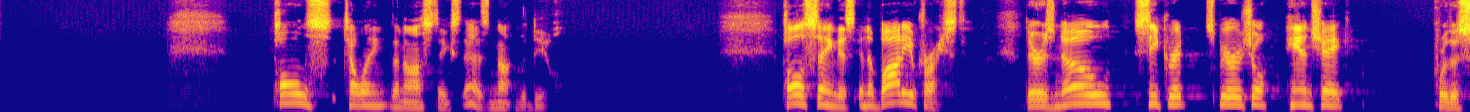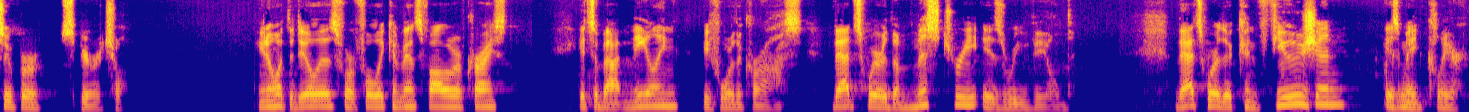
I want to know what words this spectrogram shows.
Paul's telling the Gnostics that is not the deal. Paul's saying this in the body of Christ, there is no secret spiritual handshake for the super spiritual. You know what the deal is for a fully convinced follower of Christ? It's about kneeling before the cross. That's where the mystery is revealed. That's where the confusion is made clear.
